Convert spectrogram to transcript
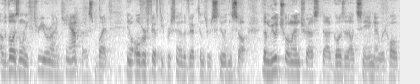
Of those, only three were on campus, but you know, over 50% of the victims were students. So the mutual interest uh, goes without saying, I would hope.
